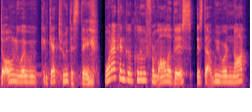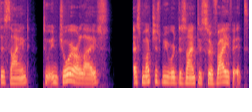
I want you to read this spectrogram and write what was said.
the only way we can get through this thing. What I can conclude from all of this is that we were not designed to enjoy our lives as much as we were designed to survive it.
